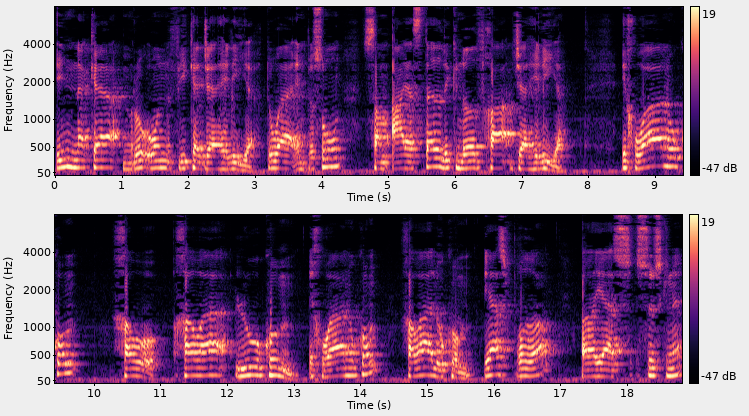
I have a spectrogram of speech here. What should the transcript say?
Innaka mru'un fika jahiliya. Du er en person, som ejer stadigvæk noget fra jahiliya. Ikhwanukum khawalukum. Ikhwanukum khawalukum. Jeres brødre og jeres søskende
